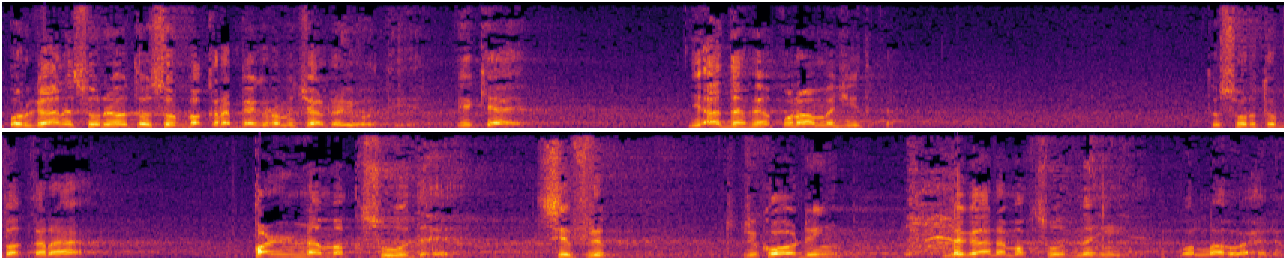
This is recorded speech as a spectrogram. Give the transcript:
اور گانے سن رہے ہو تو سر بقرہ بیک میں چل رہی ہوتی ہے۔ یہ کیا ہے؟ یہ ادب ہے قرآن مجید کا۔ تو صورت بقرہ پڑھنا مقصود ہے۔ صرف ریکارڈنگ لگانا مقصود نہیں ہے۔ واللہ علم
